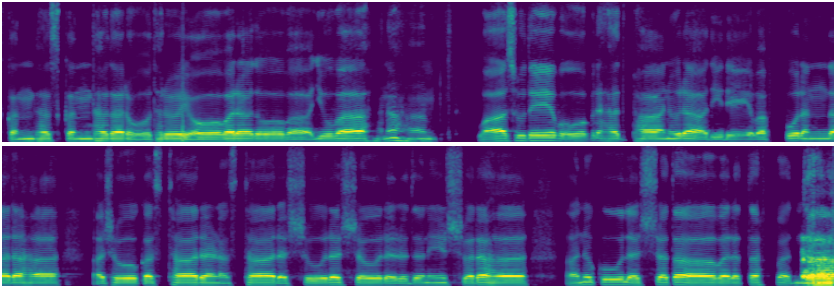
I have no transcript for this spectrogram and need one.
स्कन्धस्कन्धधरो धृयो वरदो वायुवाहनः वासुदेवो बृहद्भानुरादिदेवः पुरन्दरः अशोकस्थारणस्थारः शूरः शौरर्दनेश्वरः अनुकूलः शतावरतः पद्मः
